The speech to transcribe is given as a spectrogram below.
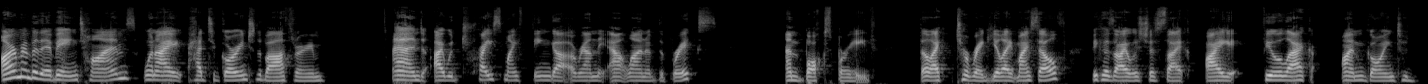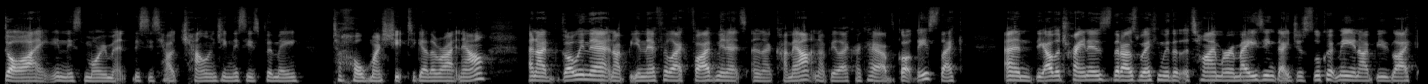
I remember there being times when I had to go into the bathroom and I would trace my finger around the outline of the bricks and box breathe. The, like to regulate myself because I was just like I feel like I'm going to die in this moment. This is how challenging this is for me to hold my shit together right now. And I'd go in there and I'd be in there for like five minutes and I'd come out and I'd be like, okay, I've got this. Like, and the other trainers that I was working with at the time were amazing. They just look at me and I'd be like,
